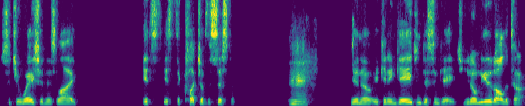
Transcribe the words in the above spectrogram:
situation, it's like it's it's the clutch of the system. Mm-hmm. You know, it can engage and disengage. You don't need it all the time.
